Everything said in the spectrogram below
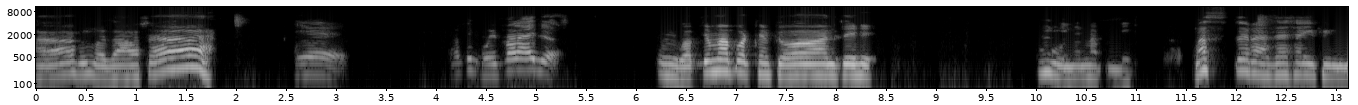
હા હું મજા આવશે વચ્ચેમાં પડશે શાંતિ મસ્ત રાજાશાહી ફિલ્મ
